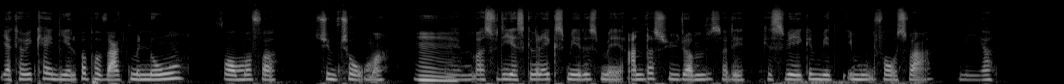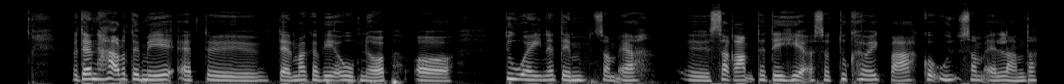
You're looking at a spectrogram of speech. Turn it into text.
jeg kan jo ikke have en hjælper på vagt med nogen former for symptomer. Mm. Øhm, også fordi jeg skal vel ikke smittes med andre sygdomme, så det kan svække mit immunforsvar mere. Hvordan har du det med, at øh, Danmark er ved at åbne op, og du er en af dem, som er øh, så ramt af det her, så du kan jo ikke bare gå ud som alle andre,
